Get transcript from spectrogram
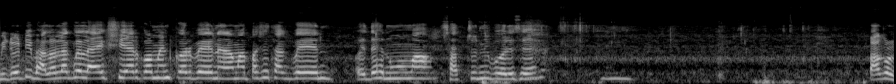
ভিডিওটি ভালো লাগলে লাইক শেয়ার কমেন্ট করবেন, আর আমার পাশে থাকবেন। ওই দেখেন উমা সাতচুন্নি পড়েছে পাগল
